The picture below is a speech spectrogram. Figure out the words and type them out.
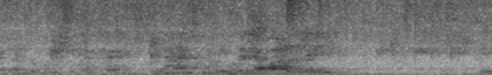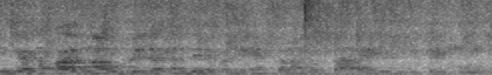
അതൊന്ന് ഊറ്റിക്കട്ടെ. ഇങ്ങനെ ചൂടിലെ വെള്ളേ. സിങ്കിലൊക്കെ പറഞ്ഞാൽ ഉള്ളിലൊക്കെ എന്തെങ്കിലുമൊക്കെ ഉണ്ടെങ്കിൽ നല്ല ഉസാറായിട്ട് ഇരിക്കിപ്പോയിക്കോളും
